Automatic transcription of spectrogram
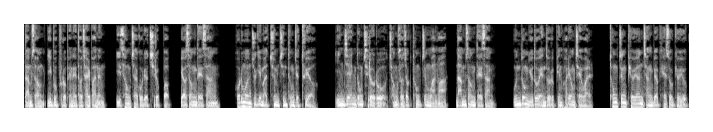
남성 이부프로펜에 더 잘 반응 2. 성차 고려 치료법 여성 대상 호르몬 주기 맞춤 진통제 투여 인지행동 치료로 정서적 통증 완화 남성 대상 운동 유도 엔도르핀 활용 재활 통증 표현 장벽 해소 교육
